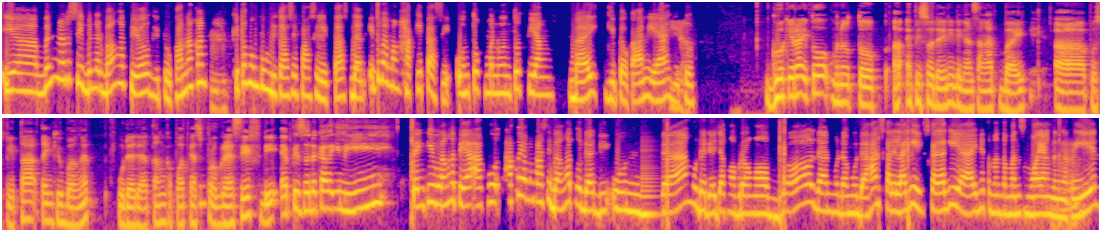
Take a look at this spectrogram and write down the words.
Ya bener sih, bener banget Pil gitu. Karena kan hmm. kita mumpung dikasih fasilitas dan itu memang hak kita sih untuk menuntut yang baik gitu kan ya yeah. gitu. Gue kira itu menutup uh, episode ini dengan sangat baik. Uh, Puspita, thank you banget udah datang ke podcast progresif di episode kali ini. Thank you banget ya. Aku aku yang makasih banget udah diundang, udah diajak ngobrol-ngobrol dan mudah-mudahan sekali lagi, sekali lagi ya ini teman-teman semua yang dengerin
